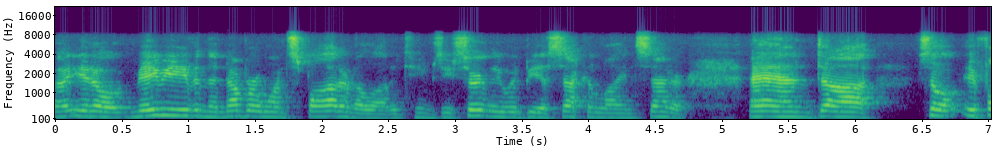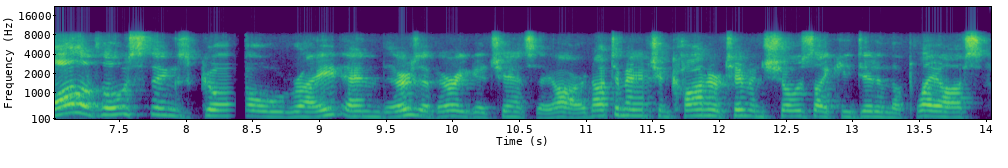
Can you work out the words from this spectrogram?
uh, you know, maybe even the number one spot on a lot of teams. He certainly would be a second line center. And uh, So if all of those things go right, and there's a very good chance they are, not to mention Connor Timmins shows like he did in the playoffs.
